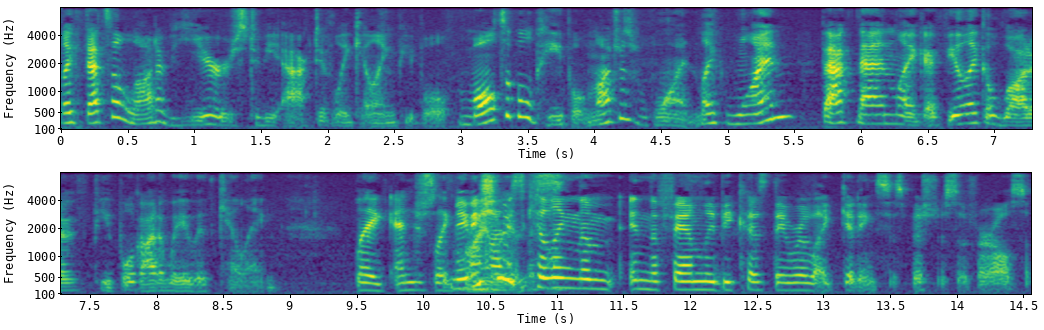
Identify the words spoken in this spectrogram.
Like that's a lot of years to be actively killing people. Multiple people, not just one. Like one back then, like I feel like a lot of people got away with killing. Like and just like Maybe she was killing them in the family because they were like getting suspicious of her also.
